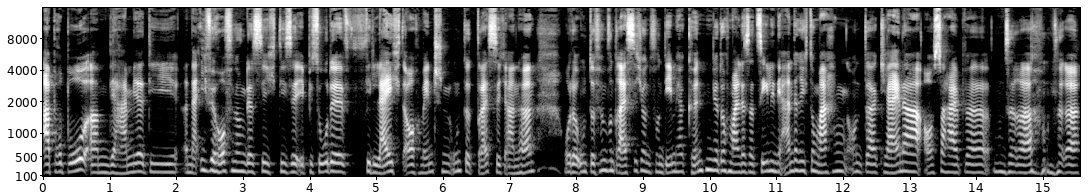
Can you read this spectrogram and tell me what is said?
Apropos, ähm, wir haben ja die naive Hoffnung, dass sich diese Episode vielleicht auch Menschen unter 30 anhören oder unter 35 und von dem her könnten wir doch mal das Erzählen in die andere Richtung machen und äh, kleiner außerhalb äh, unserer, unserer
